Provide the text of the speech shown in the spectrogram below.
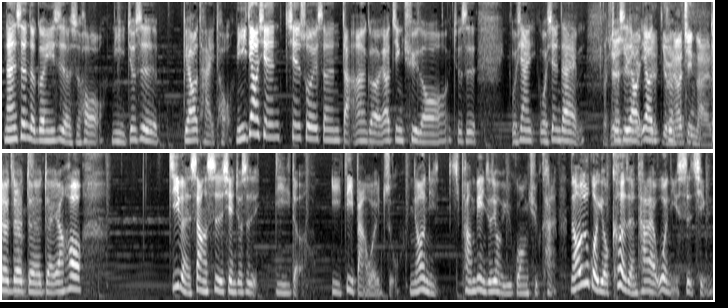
男生的更衣室的时候，你就是不要抬头，你一定要先先说一声打那个要进去喽。就是我现在我现在就是要要有人要进来，对对对对。然后基本上视线就是低的。以地板为主，然后你旁边你就用余光去看。然后如果有客人他来问你事情，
